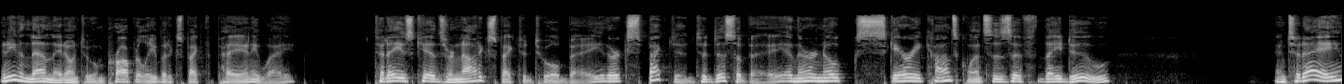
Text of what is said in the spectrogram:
And even then, they don't do them properly, but expect to pay anyway. Today's kids are not expected to obey. They're expected to disobey, and there are no scary consequences if they do. And today,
